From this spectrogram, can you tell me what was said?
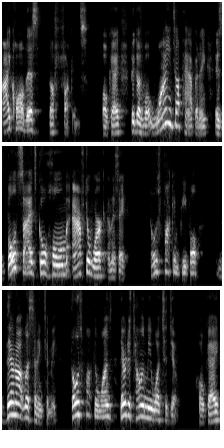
I call this the fuckins. Okay. Because what winds up happening is both sides go home after work and they say, those fucking people, they're not listening to me. Those fucking ones, they're just telling me what to do. Okay.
